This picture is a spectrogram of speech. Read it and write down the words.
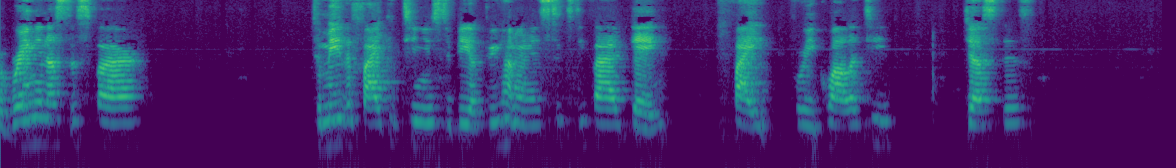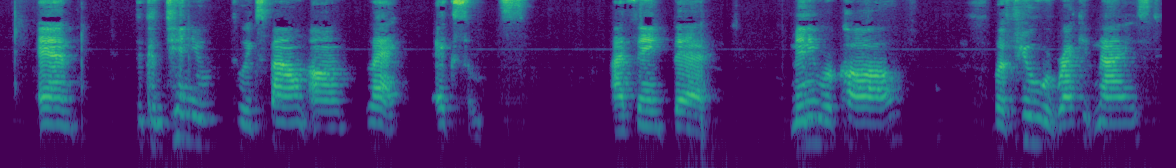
for bringing us this far. To me, the fight continues to be a 365 day fight for equality, justice, and to continue to expound on Black excellence. I think that many were called, but few were recognized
